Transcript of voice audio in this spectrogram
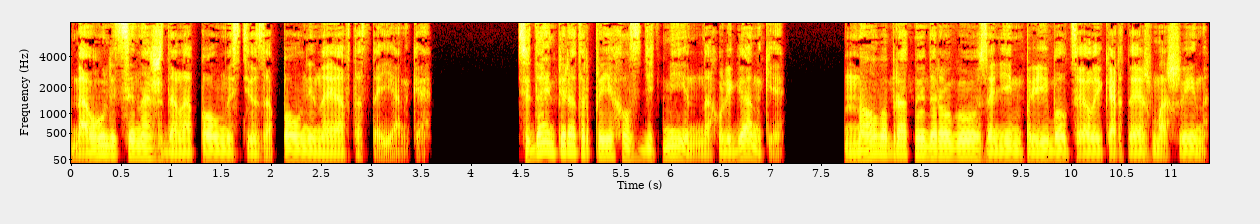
На улице нас ждала полностью заполненная автостоянка. Сюда император приехал с детьми на хулиганке, но в обратную дорогу за ним прибыл целый кортеж машин.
